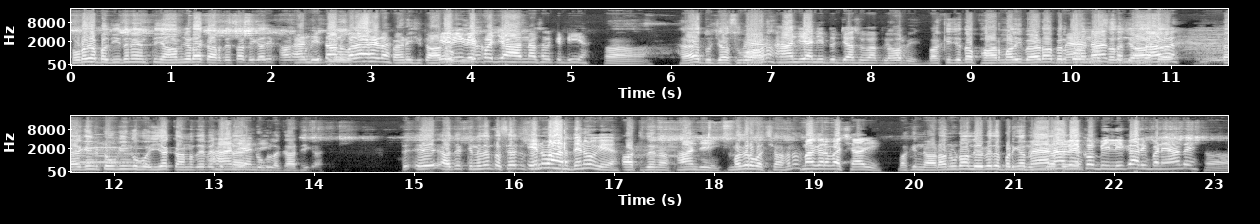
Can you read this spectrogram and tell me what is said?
ਥੋੜਾ ਜਿਹਾ ਬਲਜੀਤ ਨੇ ਇੰਤਜ਼ਾਮ ਜਿਹੜਾ ਕਰ ਦਿੱਤਾ ਠੀਕ ਆ ਜੀ ਠੰਡ ਹਾਂਜੀ ਤੁਹਾਨੂੰ ਪਤਾ ਹੈ ਪੈਣੀ ਸਟਾਰਟ ਇਹ ਵੀ। ਵੇਖੋ ਯਾਦ ਨਸਲ ਕਿੱਡੀ ਆ। ਹਾਂ। ਹੈ ਦੂਜਾ ਸੂਆ ਹਨਾ? ਹਾਂਜੀ ਹਾਂਜੀ ਦੂਜਾ ਸੂਆ ਲਓ ਵੀ ਬਾਕੀ ਜਿੱਦਾਂ ਫਾਰਮ ਵਾਲੀ ਬੈੜ ਆ ਬਿਲਕੁਲ ਨਸਲ ਜਾਤ ਟੈਗਿੰਗ ਟੂਗਿੰਗ ਹੋਈ ਆ ਕੰਨ ਦੇ ਵਿੱਚ ਟੈਗ। ਟੂਗ ਲੱਗਾ ਠੀਕ ਆ। ਤੇ ਇਹ ਅੱਜ ਕਿੰਨੇ ਦਿਨ ਦੱਸਿਆ ਤੁਸੀਂ? ਇਹਨੂੰ 8 ਦਿਨ ਹੋ ਗਏ ਆ। 8 ਦਿਨ ਹਾਂਜੀ। ਮਗਰ ਬੱਚਾ ਹਨਾ? ਮਗਰ ਵੱਛਾ ਜੀ। ਬਾਕੀ ਨਾੜਾ ਨੂੜਾ ਲੇਵੇ ਤੇ ਬੜੀਆਂ ਮੈਂ ਨਾ। ਵੇਖੋ ਬਿਜਲੀ ਘਰ ਹੀ ਬਣਿਆ ਤੇ। ਹਾਂ।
